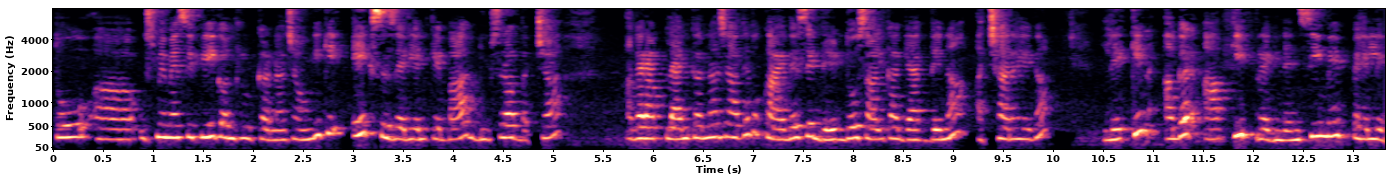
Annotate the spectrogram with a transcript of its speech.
तो uh, उसमें मैं सिर्फ़ ये कंक्लूड करना चाहूँगी कि एक सिजेरियन के बाद दूसरा बच्चा अगर आप प्लान करना चाहते हैं तो कायदे से डेढ़ दो साल का गैप देना अच्छा रहेगा। लेकिन अगर आपकी प्रेगनेंसी में पहले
